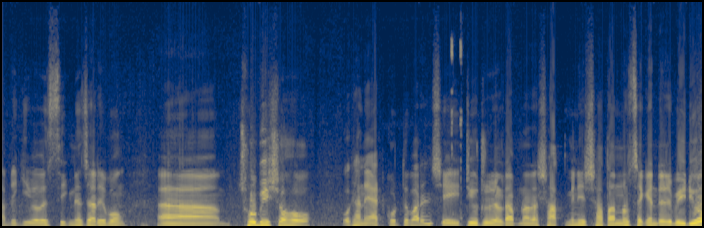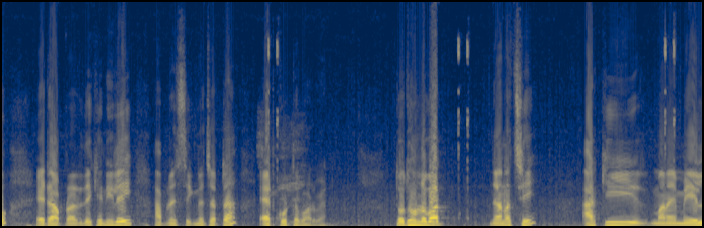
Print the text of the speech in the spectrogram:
আপনি কীভাবে সিগনেচার এবং ছবি সহ ওখানে অ্যাড করতে পারেন, সেই টিউটোরিয়ালটা আপনারা সাত মিনিট সাতান্ন সেকেন্ডের ভিডিও এটা আপনারা দেখে নিলেই আপনার সিগনেচারটা অ্যাড করতে পারবেন। তো ধন্যবাদ জানাচ্ছি। আর কি মানে মেল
